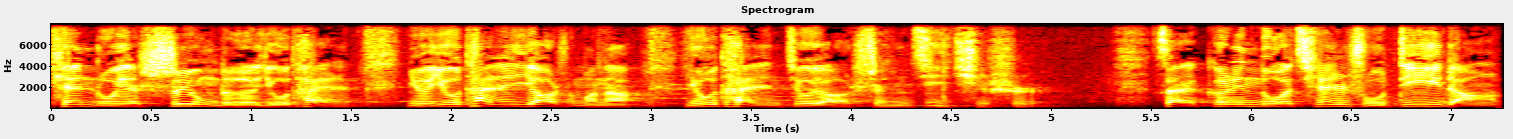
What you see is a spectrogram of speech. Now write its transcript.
天主也使用这个犹太人，因为犹太人要什么呢？犹太人就要神迹启示。在格林多前书第一章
